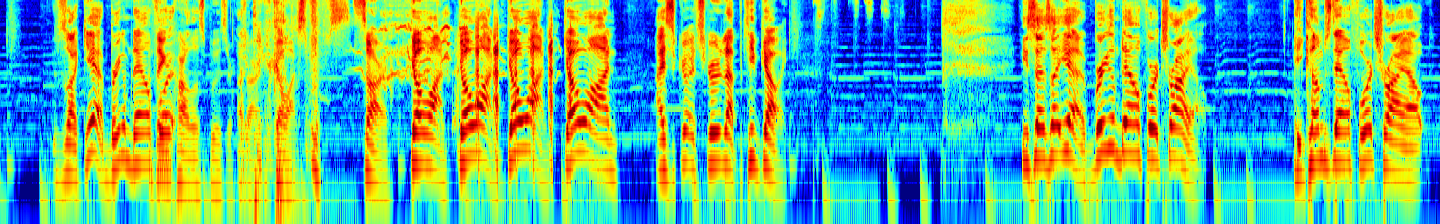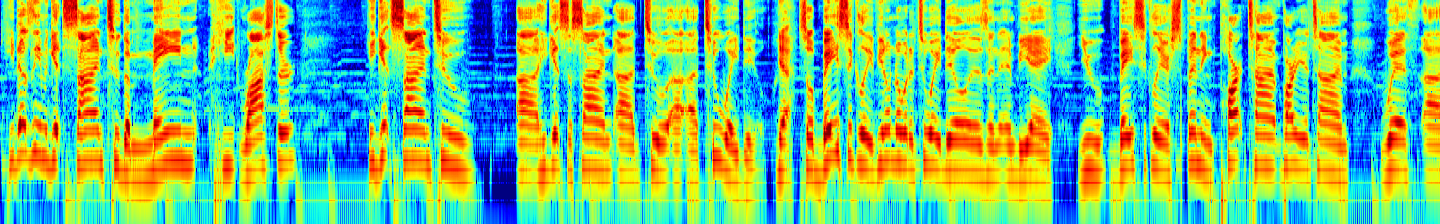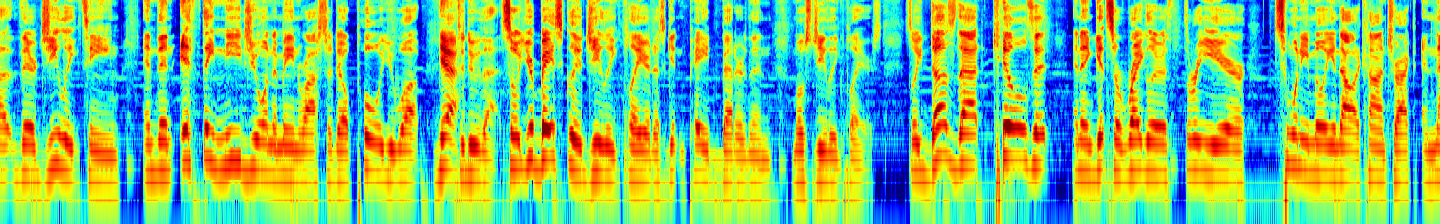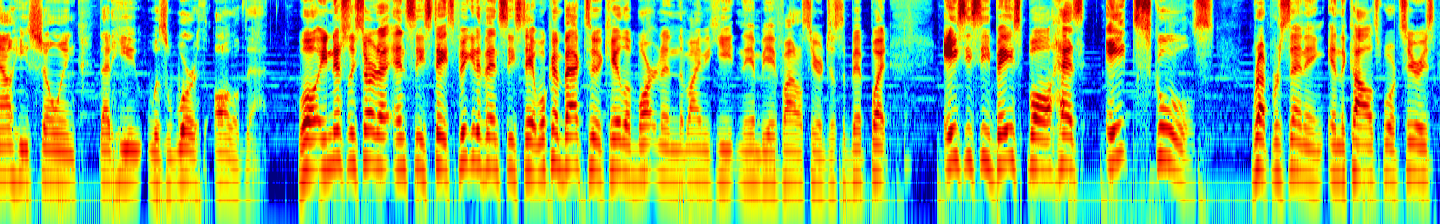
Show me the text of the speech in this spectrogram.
was like, yeah, bring him down I'm for thinking it. Carlos Boozer. Sorry. think Go on. Sorry. Go on. Go on. Go on. Go on. I screw- screwed it up. Keep going. He says, uh, "Yeah, bring him down for a tryout." He comes down for a tryout. He doesn't even get signed to the main Heat roster. He gets signed to uh, he gets assigned uh, to a, a two way deal. Yeah. So basically, if you don't know what a two way deal is in the NBA, you basically are spending part time part of your time with uh, their G League team, and then if they need you on the main roster, they'll pull you up Yeah. to do that. So you're basically a G League player that's getting paid better than most G League players. So he does that, kills it, and then gets a regular three year, $20 million contract. And now he's showing that he was worth all of that. Well, initially started at NC State. Speaking of NC State, we'll come back to Caleb Martin and the Miami Heat in the NBA Finals here in just a bit. But ACC baseball has eight schools representing in the College World Series.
